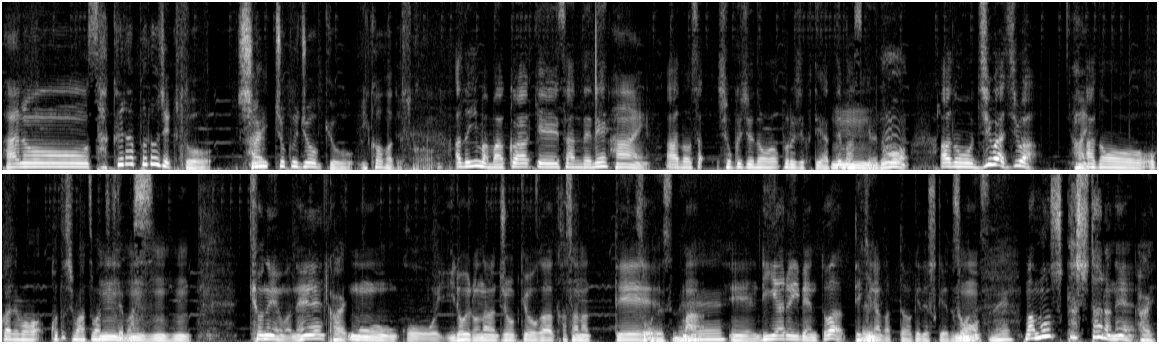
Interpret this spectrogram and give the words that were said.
あのー桜プロジェクト進捗状況い。かがですか？あの今幕開けさんでねはい。あのさ食事のプロジェクトやってますけれども、あのじわじわ、はい。あのお金も今年も集まってきてます、うんうんうんうん。去年はね、はい。もうこういろいろな状況が重なってそうですね。まあえーリアルイベントはできなかったわけですけれども、ね。まあ、もしかしたらね、はい。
